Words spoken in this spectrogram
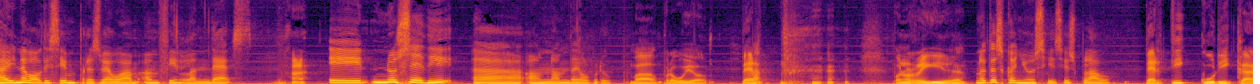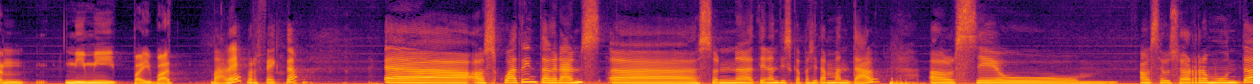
Aina vol dir sempre, es veu en, en finlandès. Ah, I no sé dir uh, el nom del grup. va, provo jo. Per... Però no riguis, eh? No t'escanyussis, si us plau. Perti Kurikan Nimi Paibat. Vale, perfecte. Eh, els quatre integrants eh, són, eh, tenen discapacitat mental. El seu, el seu so remunta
